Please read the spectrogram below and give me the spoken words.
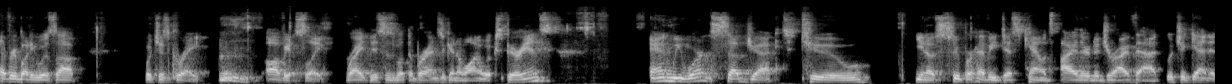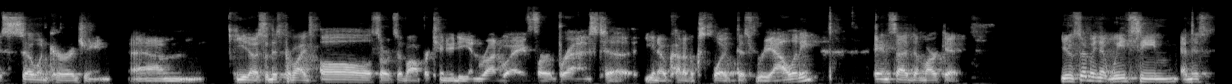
everybody was up which is great obviously right? This is what the brands are going to want to experience. And we weren't subject to you know super heavy discounts either to drive that which again is so encouraging. Um, you know, so this provides all sorts of opportunity and runway for brands to, you know, kind of exploit this reality inside the market. You know, something that we've seen, and this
